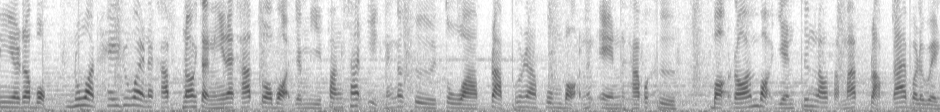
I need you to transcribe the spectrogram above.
มีระบบนวดให้ด้วยนะครับ นอกจากนี้นะครับตัวเบาะยังมีฟังก์ชันอีกนั่นก็คือ ตัวปรับอุณหภูมิเบาะนั่นเองนะครับก็คือเบาะร้อนเบาะเย็นซึ่งเราสามารถปรับได้บริเวณ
